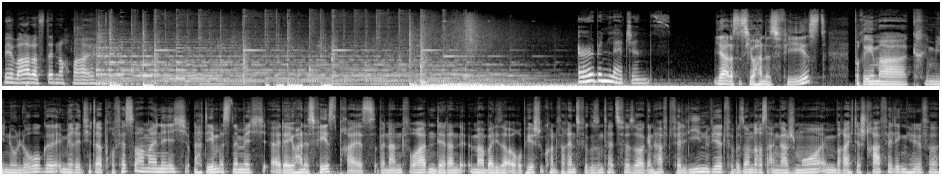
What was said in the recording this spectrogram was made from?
Wer war das denn nochmal? Urban Legends. Ja, das ist Johannes Feest, Bremer Kriminologe, emeritierter Professor, meine ich. Nachdem ist nämlich äh, der Johannes Feest-Preis benannt worden, der dann immer bei dieser Europäischen Konferenz für Gesundheitsfürsorge in Haft verliehen wird für besonderes Engagement im Bereich der straffälligen Hilfe.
